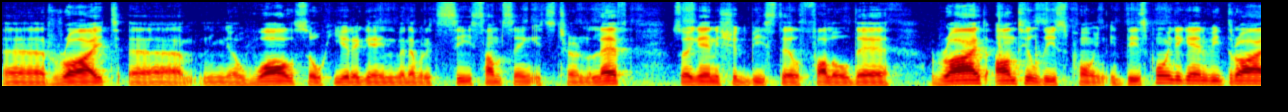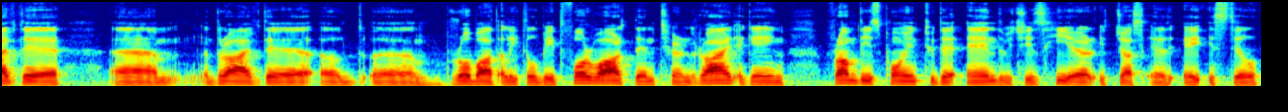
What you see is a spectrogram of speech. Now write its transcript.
uh, right um, you know, wall. So here again, whenever it sees something, it's turned left. So again, it should be still follow the right until this point. At this point again, we drive the um, drive the uh, um, robot a little bit forward, then turn right again. From this point to the end, which is here, it just uh, still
